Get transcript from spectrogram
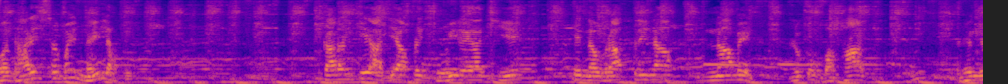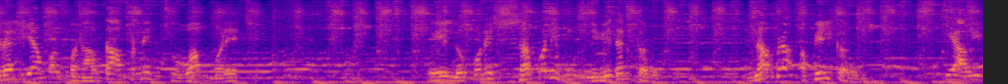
વધારે સમય નહીં લાગે. કારણ કે આજે આપણે જોઈ રહ્યા છીએ કે નવરાત્રિના નામે લોકો બહાર રંગરલિયા પણ બનાવતા આપણને જોવા મળે છે. તો એ લોકોને સર્વને હું નિવેદન કરું છું, નમ્ર અપીલ કરું છું કે આવી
